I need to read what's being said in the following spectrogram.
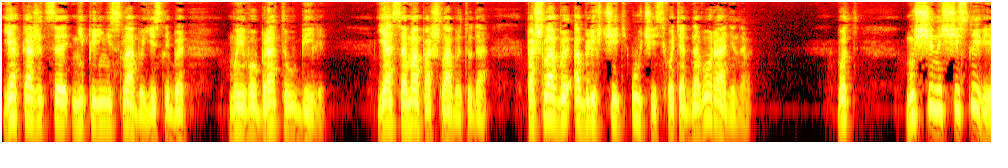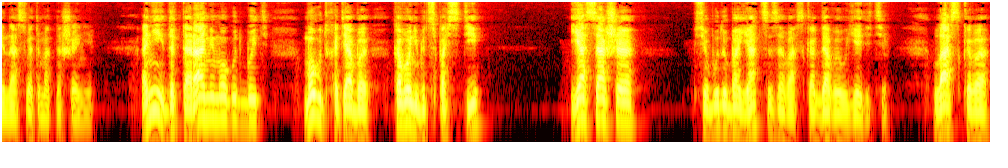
Я, кажется, не перенесла бы, если бы моего брата убили. Я сама пошла бы туда, пошла бы облегчить участь хоть одного раненого. Вот мужчины счастливее нас в этом отношении. Они докторами могут быть, могут хотя бы кого-нибудь спасти. Я, Саша, все буду бояться за вас, когда вы уедете. Ласково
